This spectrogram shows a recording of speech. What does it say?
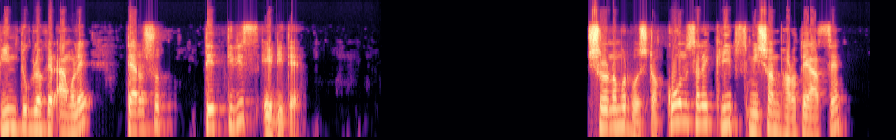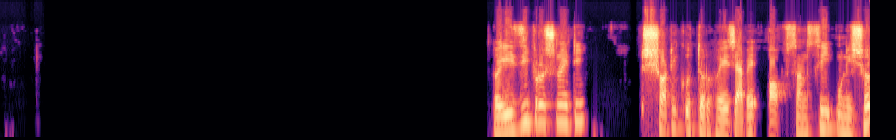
বিন তুগলকের আমলে তেরোশো তেত্রিশ এডিতে। ষোলো নম্বর প্রশ্ন, কোন সালে ক্রিপস মিশন ভারতে আসে তো ইজি প্রশ্ন এটি, সঠিক উত্তর হয়ে যাবে অপশন সি উনিশশো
